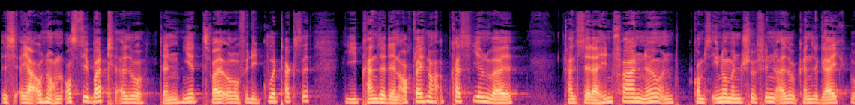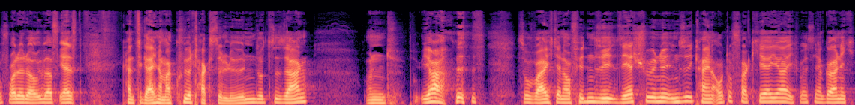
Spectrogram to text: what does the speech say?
ist ja auch noch ein Ostseebad. Also dann hier 2 Euro für die Kurtaxe. Die kann sie dann auch gleich noch abkassieren, weil kannst ja da hinfahren, ne, und kommst eh nur mit dem Schiff hin, also können sie gleich, bevor du darüber fährst, kannst du gleich nochmal Kürtaxe löhnen, sozusagen. Und ja, so war ich dann auf Hiddensee. Sehr schöne Insel, kein Autoverkehr, ja. Ich weiß ja gar nicht,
